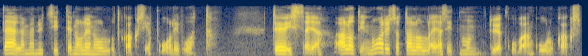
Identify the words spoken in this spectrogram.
täällä mä nyt sitten olen ollut kaksi ja puoli vuotta töissä ja aloitin nuorisotalolla ja sitten mun työkuvaan kuului kaksi,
